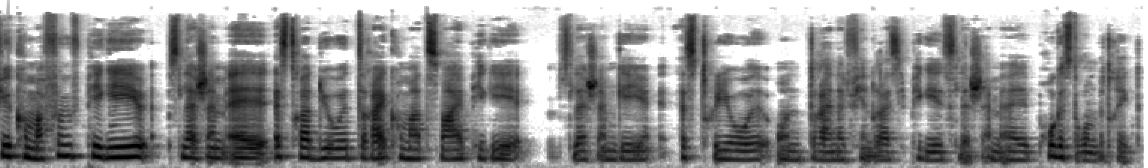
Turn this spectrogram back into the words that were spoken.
4,5 pg slash ml Estradiol, 3,2 pg slash mg Estriol und 334 pg slash ml Progesteron beträgt.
